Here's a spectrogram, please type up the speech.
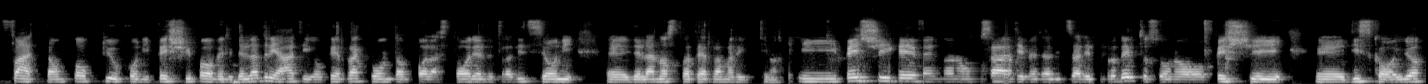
fatta un po' più con i pesci poveri dell'Adriatico che racconta un po' la storia e le tradizioni eh, della nostra terra marittima. I pesci che vengono usati per realizzare il brodetto sono pesci eh, di scoglio,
